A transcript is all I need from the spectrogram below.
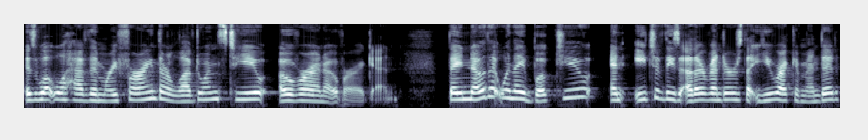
is what will have them referring their loved ones to you over and over again. They know that when they booked you and each of these other vendors that you recommended,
